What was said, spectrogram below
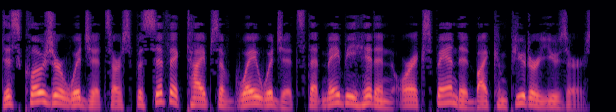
Disclosure widgets are specific types of GUI widgets that may be hidden or expanded by computer users.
